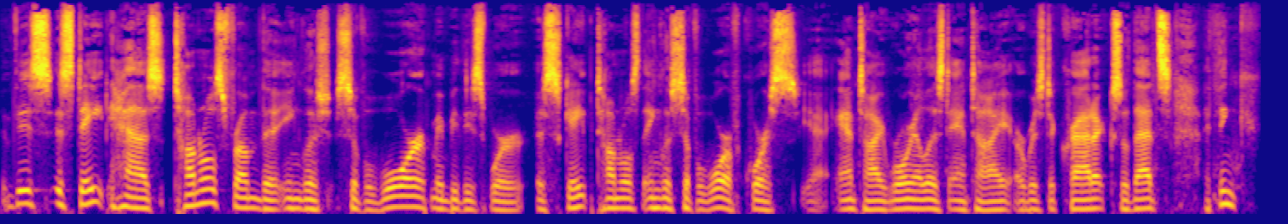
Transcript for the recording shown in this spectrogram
This estate has tunnels from the English Civil War. Maybe these were escape tunnels. The English Civil War, of course, yeah, anti royalist, anti aristocratic. So that's, I think,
